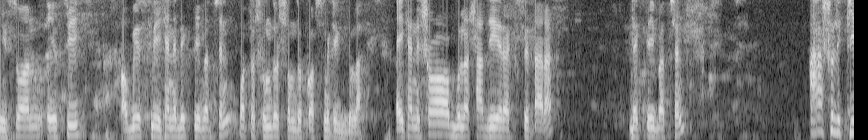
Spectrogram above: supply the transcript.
ওয়ান এসি অবভিয়াসলি এখানে দেখতেই পাচ্ছেন কত সুন্দর সুন্দর কসমেটিক্সগুলা এখানে সবগুলা সাজিয়ে রাখছে তারা। দেখতেই পাচ্ছেন। আর আসলে কি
